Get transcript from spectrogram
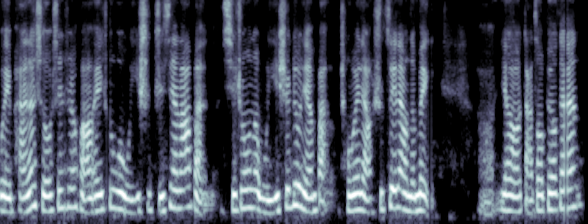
尾盘的时候，深深黄 A 中国五一是直线拉板的，其中的五一是六连板，成为两市最亮的妹啊，要打造标杆。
